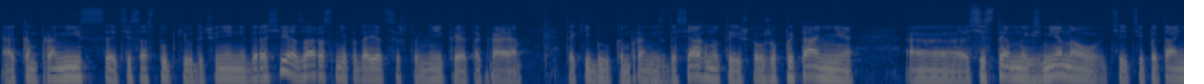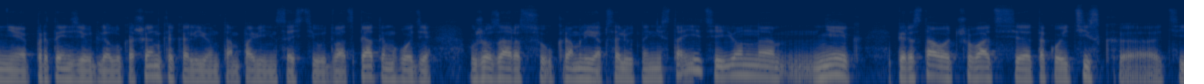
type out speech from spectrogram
кампраміс ці саступкі ў дачыненні да рассіі зараз мне падаецца што нейкая такая такі быў кампраміс дасягнуты і што ўжо пытанне сістэмных зменаў ці ці пытанне прэтэнзіяў для лукашенко калі ён там павінен сайсці ў 25 годзе ўжо зараз у крамлі абсалютна не стаіць і ён неяк перастаў адчуваць такой ціск ці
